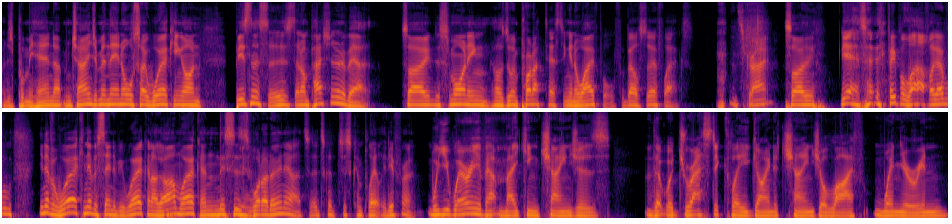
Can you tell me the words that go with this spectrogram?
I just put my hand up and change them. And then also working on businesses that I'm passionate about. So this morning I was doing product testing in a wave pool for Bell Surf Wax. It's great. So yeah, people laugh. I go, well, you never work. You never seem to be working. I go, mm. I'm working. This is what I do now. It's it's just completely different. Were you wary about making changes that were drastically going to change your life when you're in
